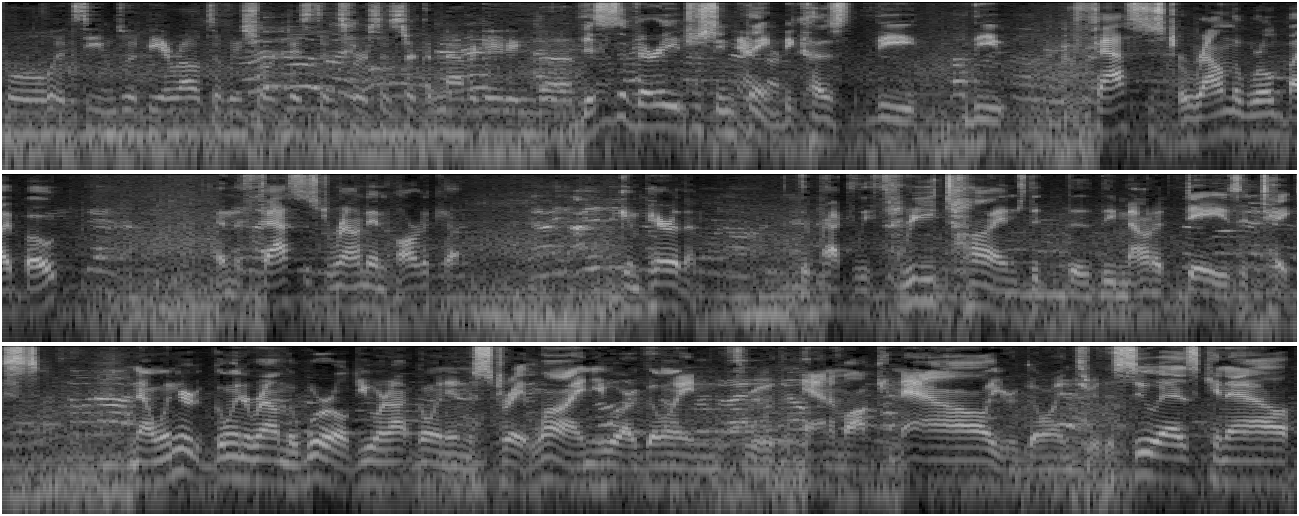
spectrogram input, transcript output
Pole. It seems would be a relatively short distance versus circumnavigating the. This is a very interesting thing because the the fastest around the world by boat and the fastest around Antarctica. Compare them. They're practically three times the, the, the amount of days it takes. Now, when you're going around the world, you are not going in a straight line. You are going through the Panama Canal, you're going through the Suez Canal.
